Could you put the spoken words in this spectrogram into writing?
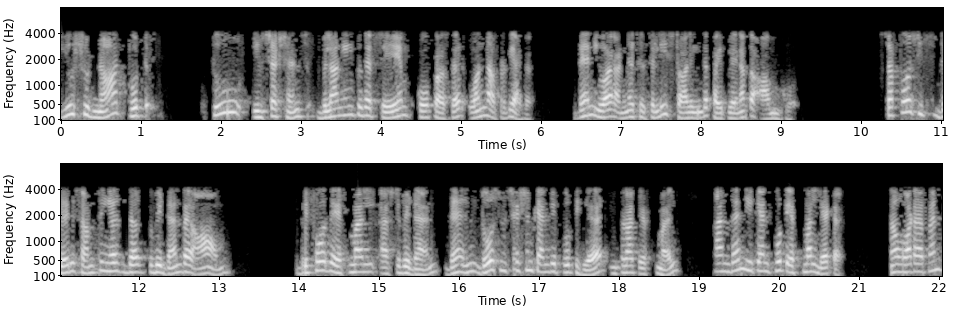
you should not put two instructions belonging to the same coprocessor one after the other then you are unnecessarily stalling the pipeline of the ARM core. Suppose if there is something else that to be done by ARM before the FMUL has to be done then those instructions can be put here instead of FMUL and then you can put FMUL later. Now what happens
